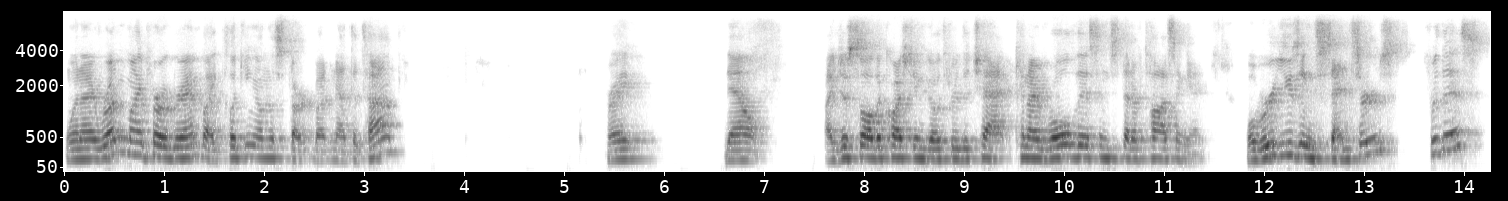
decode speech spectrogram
when I run my program by clicking on the start button at the top, right? Now, I just saw the question go through the chat. Can I roll this instead of tossing it? Well, we're using sensors for this.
